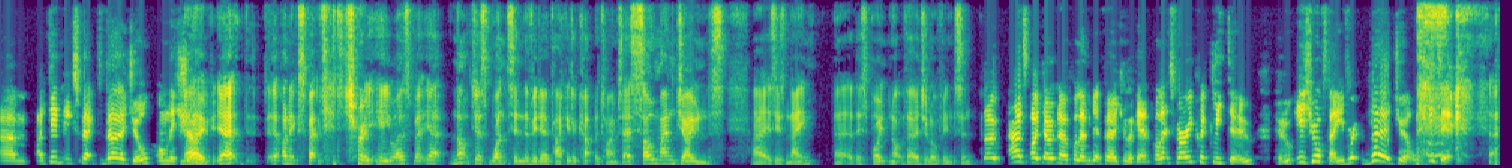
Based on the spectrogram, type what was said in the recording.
Um, I didn't expect Virgil on this show. No, yeah, unexpected treat he was, but yeah, not just once in the video package, a couple of times there. Soulman Jones uh, is his name uh, at this point, not Virgil or Vincent. So, as I don't know if we'll ever get Virgil again, well let's very quickly do who is your favourite Virgil? Is it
